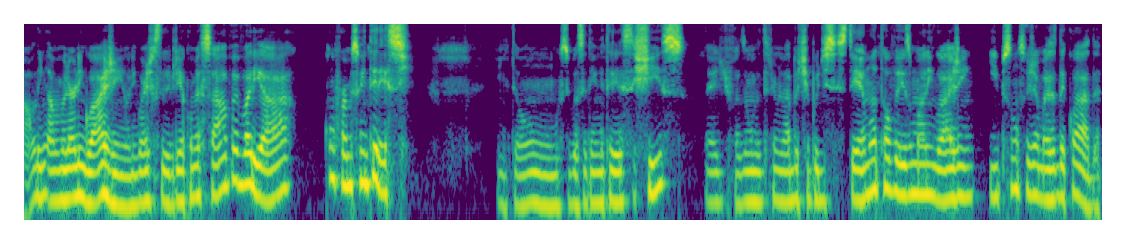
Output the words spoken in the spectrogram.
a, melhor linguagem, a linguagem que você deveria começar vai variar conforme seu interesse. Então, se você tem um interesse X, né, de fazer um determinado tipo de sistema, talvez uma linguagem Y seja mais adequada.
